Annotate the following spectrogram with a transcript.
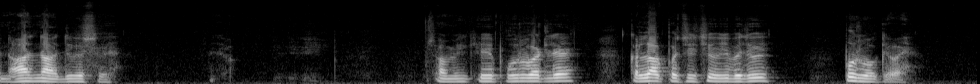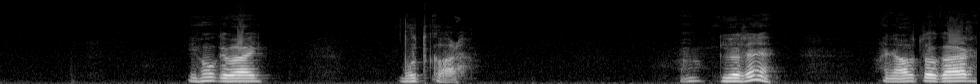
અને આજના દિવસે સ્વામી કે પૂર્વ એટલે કલાક પછી થયું એ બધું પૂર્વ કહેવાય. એ શું કહેવાય? ભૂતકાળ. ગયો છે ને? અને આવતો કાળ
